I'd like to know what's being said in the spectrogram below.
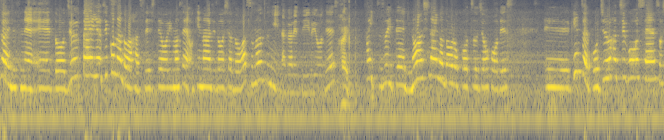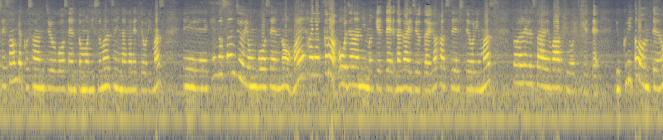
在ですね、えー、と渋滞や事故などは発生しておりません沖縄自動車道はスムーズに流れているようですはいはい、続いて宜野湾市内の道路交通情報です。えー現在58号線、そして330号線ともにスムーズに流れております。えー県道34号線の前原から大蛇名に向けて長い渋滞が発生しております。通られる際は気をつけて、ゆっくりと運転をお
